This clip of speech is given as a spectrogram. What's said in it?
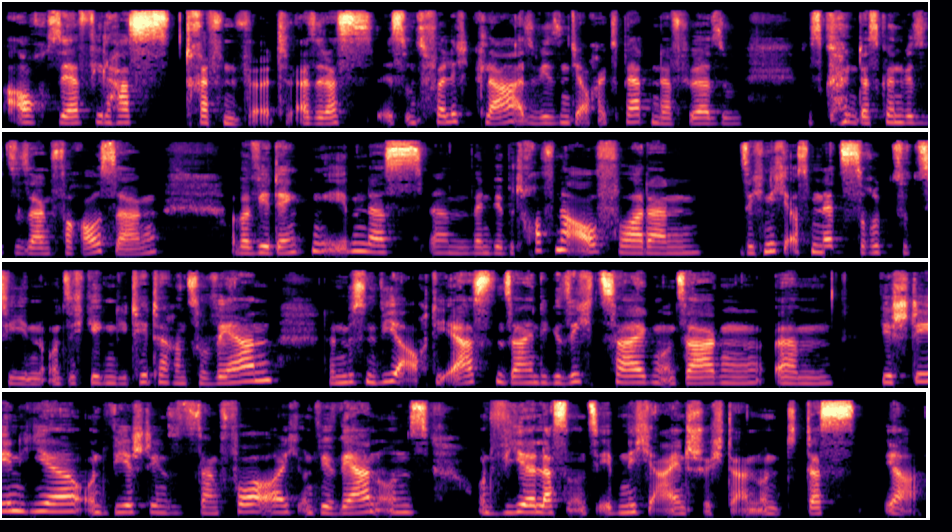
auch sehr viel Hass treffen wird. Also das ist uns völlig klar. Also wir sind ja auch Experten dafür. Also das können, das können wir sozusagen voraussagen. Aber wir denken eben, dass ähm, wenn wir Betroffene auffordern, sich nicht aus dem Netz zurückzuziehen und sich gegen die Täterin zu wehren, dann müssen wir auch die Ersten sein, die Gesicht zeigen und sagen, ähm, wir stehen hier und wir stehen sozusagen vor euch und wir wehren uns und wir lassen uns eben nicht einschüchtern. Und das, ja,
